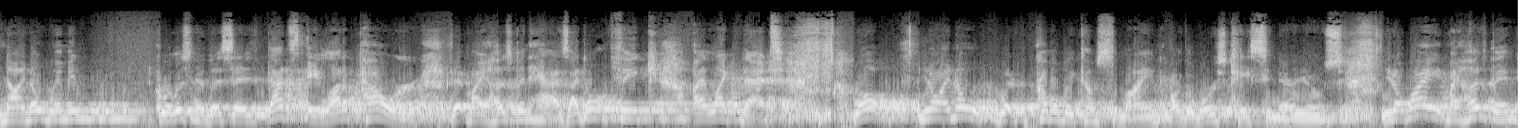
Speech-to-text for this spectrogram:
Now, I know women who are listening to this say, that's a lot of power that my husband has. I don't think I like that. Well, you know, I know what probably comes to mind are the worst case scenarios. You know, my, my husband,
